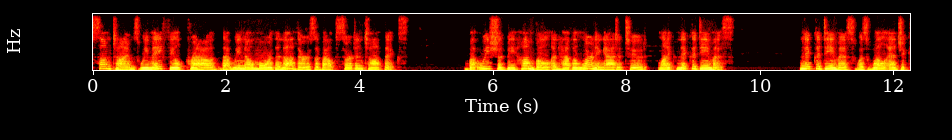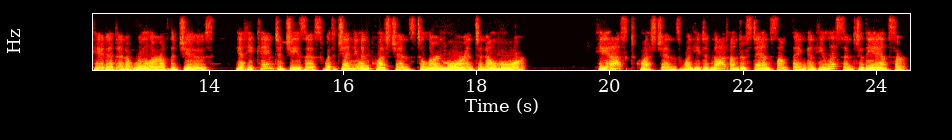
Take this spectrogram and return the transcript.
Sometimes we may feel proud that we know more than others about certain topics. But we should be humble and have a learning attitude, like Nicodemus. Nicodemus was well educated and a ruler of the Jews, yet he came to Jesus with genuine questions to learn more and to know more. He asked questions when he did not understand something and he listened to the answer.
